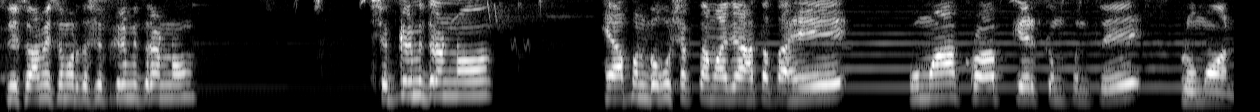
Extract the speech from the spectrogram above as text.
श्री स्वामी समर्थ शेतकरी मित्रांनो. शेतकरी मित्रांनो हे आपण बघू शकता माझ्या हातात आहे पुमा क्रॉप केअर कंपनीचे फ्लुमॉन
